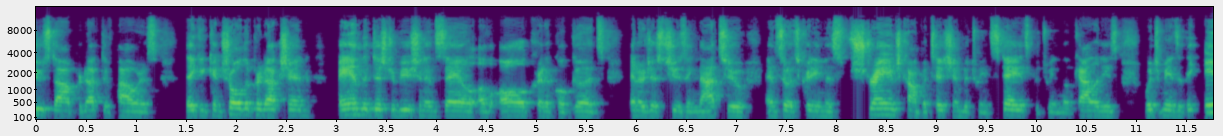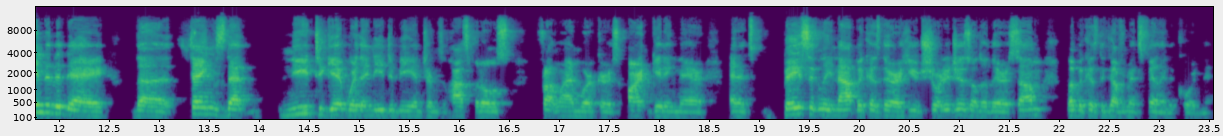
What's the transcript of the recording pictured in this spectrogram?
II style productive powers. They can control the production and the distribution and sale of all critical goods and are just choosing not to. And so it's creating this strange competition between states, between localities, which means at the end of the day, the things that need to get where they need to be in terms of hospitals, frontline workers aren't getting there. And it's basically not because there are huge shortages, although there are some, but because the government's failing to coordinate.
